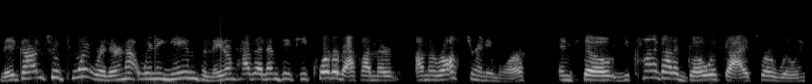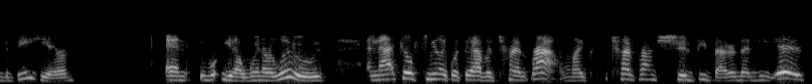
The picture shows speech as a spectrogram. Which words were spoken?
they've gotten to a point where they're not winning games and they don't have that MVP quarterback on their on their roster anymore. And so you kind of got to go with guys who are willing to be here and you know win or lose. And that feels to me like what they have with Trent Brown. Like Trent Brown should be better than he is,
